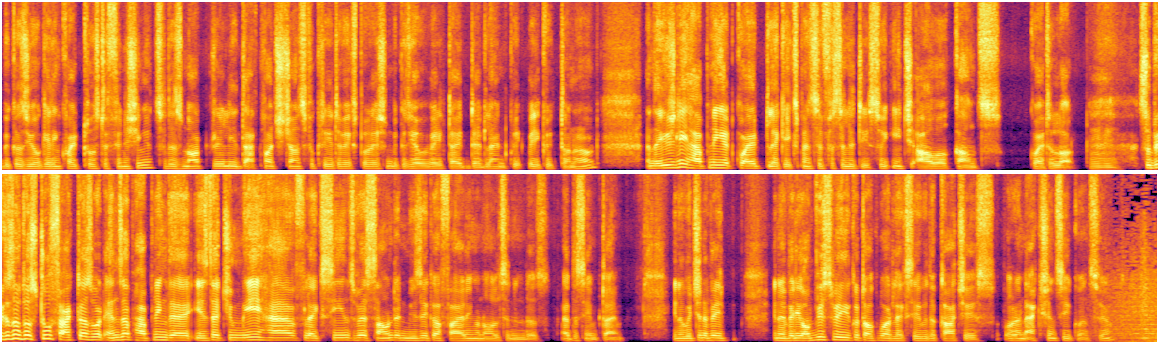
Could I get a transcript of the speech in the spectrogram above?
because you're getting quite close to finishing it. So there's not really that much chance for creative exploration because you have a very tight deadline, quick, very quick turnaround, and they're usually happening at quite like expensive facilities. So each hour counts quite a lot. So because of those two factors, what ends up happening there is that you may have like scenes where sound and music are firing on all cylinders at the same time. You know, which in a very in a very obvious way you could talk about like say with a car chase or an action sequence. You know.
